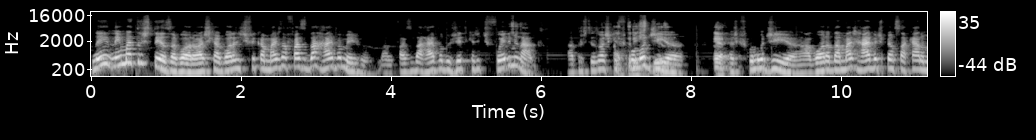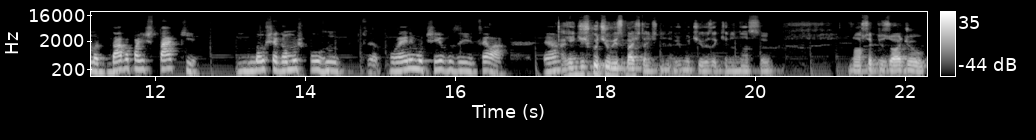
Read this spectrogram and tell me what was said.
nem, nem uma tristeza agora. Eu acho que agora a gente fica mais na fase da raiva mesmo. Na fase da raiva do jeito que a gente foi eliminado. A tristeza eu acho que a ficou tristeza. no dia. É. Acho que ficou no dia. Agora dá mais raiva de pensar, caramba, dava pra gente estar tá aqui. E não chegamos por, por N motivos e sei lá. Né? A gente discutiu isso bastante, né? Os motivos aqui no nosso, nosso episódio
